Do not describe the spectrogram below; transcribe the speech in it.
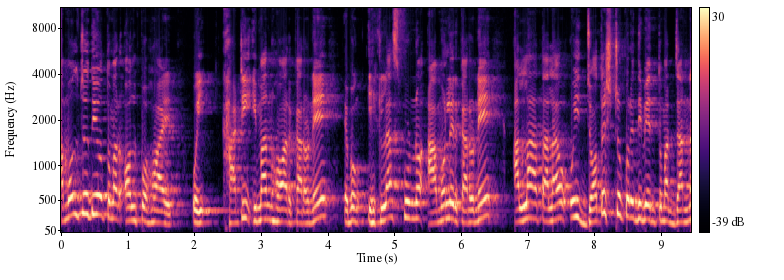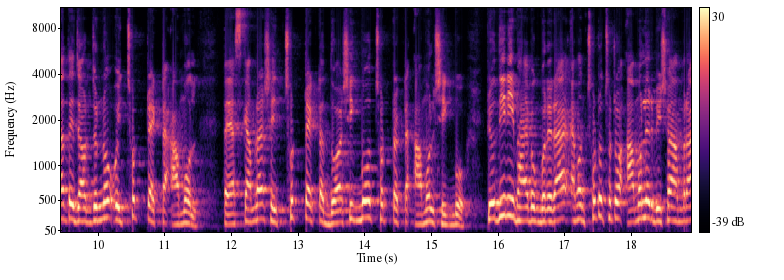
আমল যদিও তোমার অল্প হয় ওই খাঁটি ইমান হওয়ার কারণে এবং ইখলাসপূর্ণ আমলের কারণে আল্লাহ তালা ওই যথেষ্ট করে দিবেন তোমার জান্নাতে যাওয়ার জন্য ওই ছোট্ট একটা আমল। তাই আজকে আমরা সেই ছোট্ট একটা দোয়া শিখব, ছোট্ট একটা আমল শিখব। প্রিয় দিনই ভাই বোনেরা, এমন ছোট ছোট আমলের বিষয় আমরা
